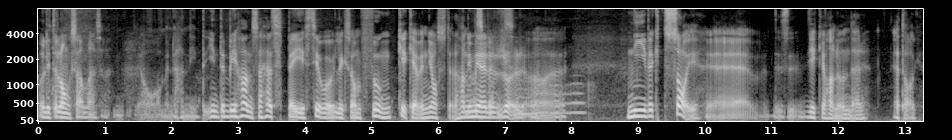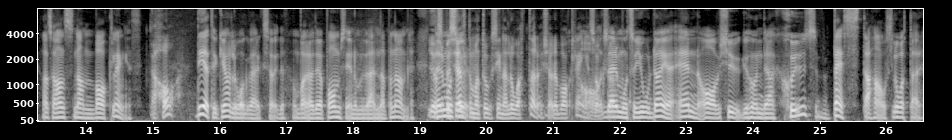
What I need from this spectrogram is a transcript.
Och lite långsammare. Så. Ja, men han inte, inte blir han så här spacey och liksom funkig Kevin Jost. eller? Han är mer... Spacey. Nivek Tsoy eh, gick ju han under ett tag. Alltså hans namn baklänges. Jaha. Det tycker jag är låg verkshöjd. Och bara döpa om sig genom att vända på namnet. Ja, Däremot speciellt så- om man tog sina låtar och körde baklänges Ja, också. däremot så gjorde han ju en av 2007s bästa house-låtar.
